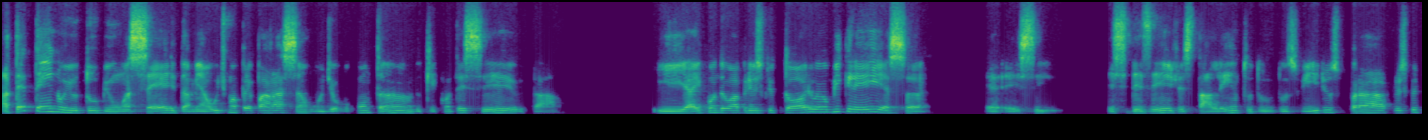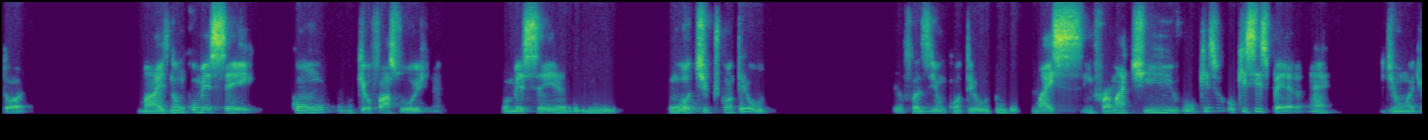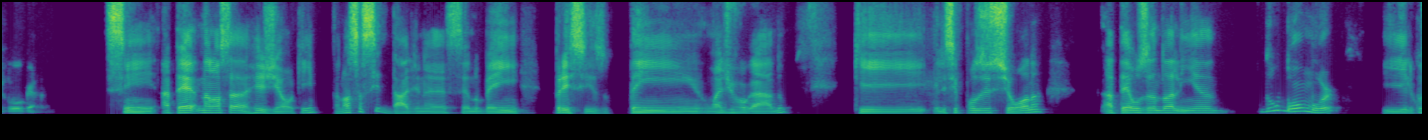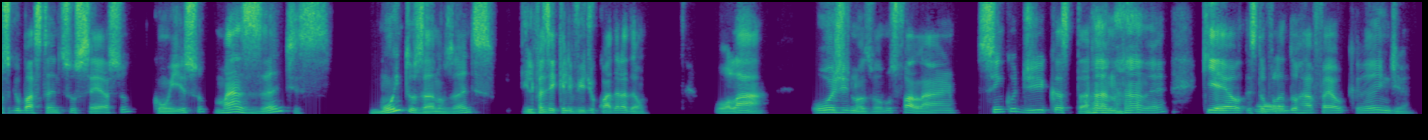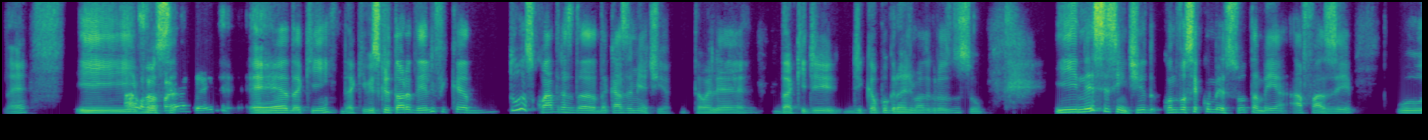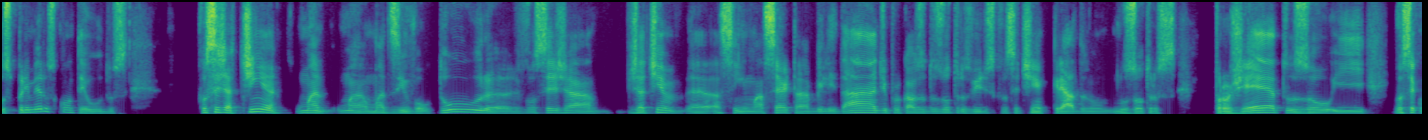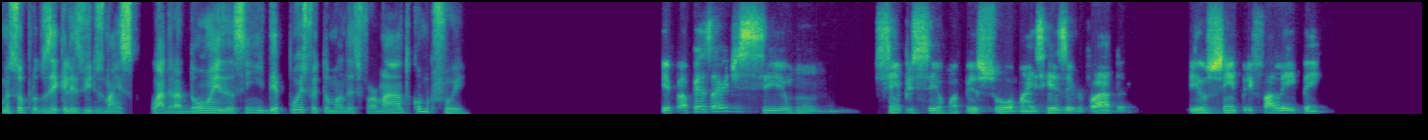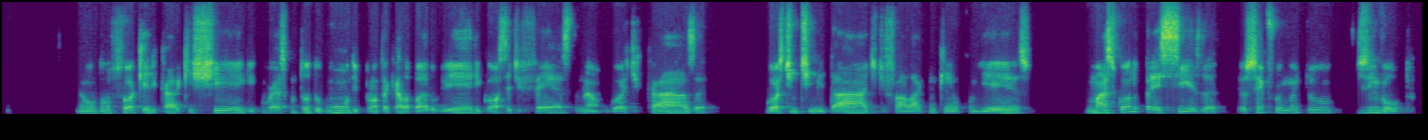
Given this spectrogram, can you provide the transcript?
Até tem no YouTube uma série da minha última preparação, onde eu vou contando o que aconteceu e tal. E aí, quando eu abri o escritório, eu migrei essa, é, esse, esse desejo, esse talento do, dos vídeos para o escritório. Mas não comecei com o que eu faço hoje, né? Comecei ali com outro tipo de conteúdo. Eu fazia um conteúdo mais informativo, o que, o que se espera, né, de um advogado. Sim, até na nossa região aqui, na nossa cidade, né, sendo bem preciso, tem um advogado que ele se posiciona até usando a linha do bom humor, e ele conseguiu bastante sucesso com isso, mas antes, muitos anos antes, ele fazia aquele vídeo quadradão. Olá, hoje nós vamos falar cinco dicas, tananã, né? Que é, estou falando do Rafael Cândia, né? E ah, você é, é daqui, daqui. O escritório dele fica duas quadras da, da casa da minha tia. Então ele é daqui de, de Campo Grande, Mato Grosso do Sul. E nesse sentido, quando você começou também a fazer os primeiros conteúdos, você já tinha uma, uma, uma desenvoltura? Você já, já tinha, é, assim, uma certa habilidade por causa dos outros vídeos que você tinha criado no, nos outros projetos? Ou, e você começou a produzir aqueles vídeos mais quadradões, assim, e depois foi tomando esse formato? Como que foi? E, apesar de ser um, sempre ser uma pessoa mais reservada, eu sempre falei bem. Não, não sou aquele cara que chega e conversa com todo mundo e pronto, aquela barulheira e gosta de festa. Não, gosto de casa, gosto de intimidade, de falar com quem eu conheço. Mas quando precisa, eu sempre fui muito desenvolto.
